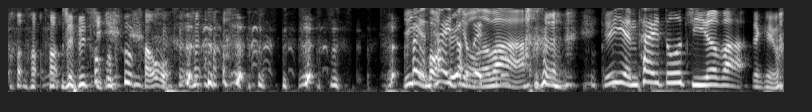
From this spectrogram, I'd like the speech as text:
对不起，吐槽我，也演太久了吧，也 演太多集了吧，这样可以吗？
